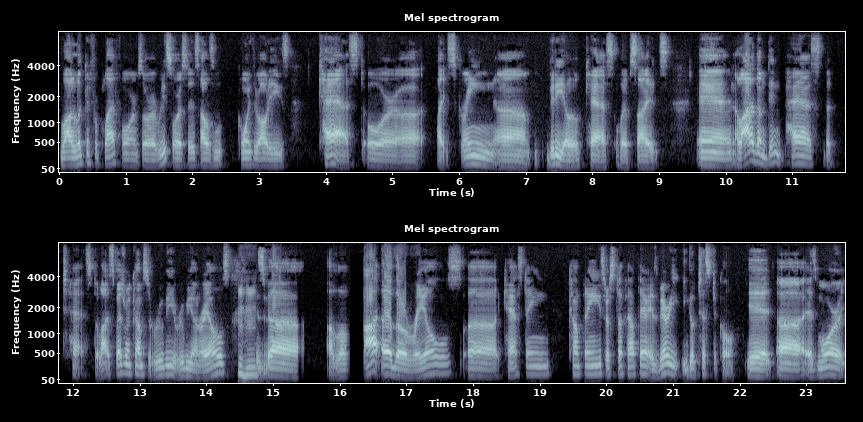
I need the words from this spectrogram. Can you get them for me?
while looking for platforms or resources, I was going through all these cast or uh, like screen um, video cast websites, and a lot of them didn't pass the test. A lot, especially when it comes to Ruby, Ruby on Rails, Mhm. is uh, a lot of the Rails uh, casting companies or stuff out there is very egotistical. It uh, is more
